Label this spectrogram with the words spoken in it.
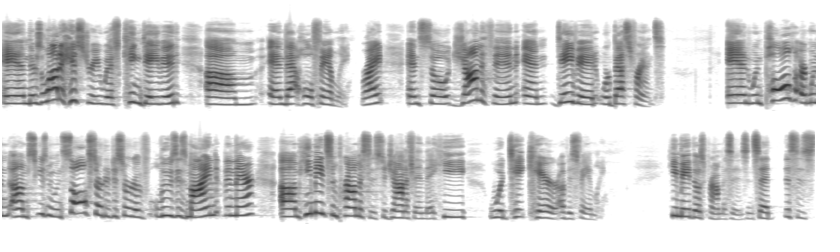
And there's a lot of history with King David um, and that whole family, right? And so, Jonathan and David were best friends. And when Paul, or when, um, excuse me, when Saul started to sort of lose his mind in there, um, he made some promises to Jonathan that he would take care of his family. He made those promises and said, this is,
